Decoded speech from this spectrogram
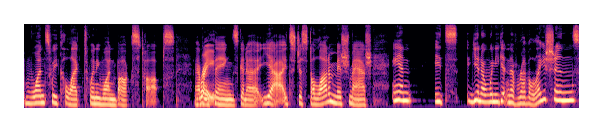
once we collect 21 box tops, Right. everything's gonna, yeah, it's just a lot of mishmash. And it's, you know, when you get into Revelations,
